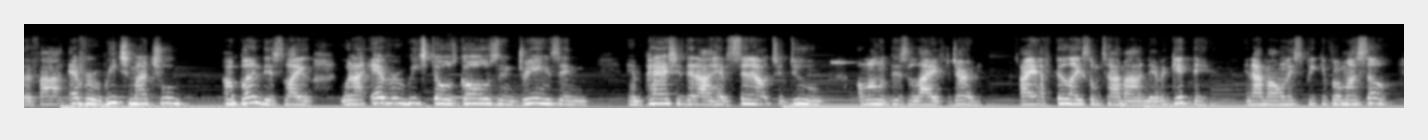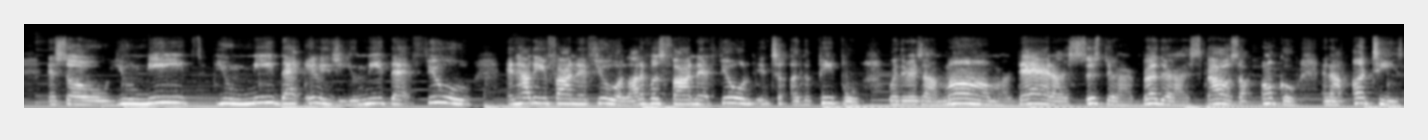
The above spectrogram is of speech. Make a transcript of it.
if I ever reach my true abundance, like when I ever reach those goals and dreams and and passions that I have set out to do along this life journey. I, feel like sometimes I'll never get there. And I'm only speaking for myself. And so you need you need that energy, you need that fuel. And how do you find that fuel? A lot of us find that fuel into other people, whether it's our mom, our dad, our sister, our brother, our spouse, our uncle, and our aunties.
